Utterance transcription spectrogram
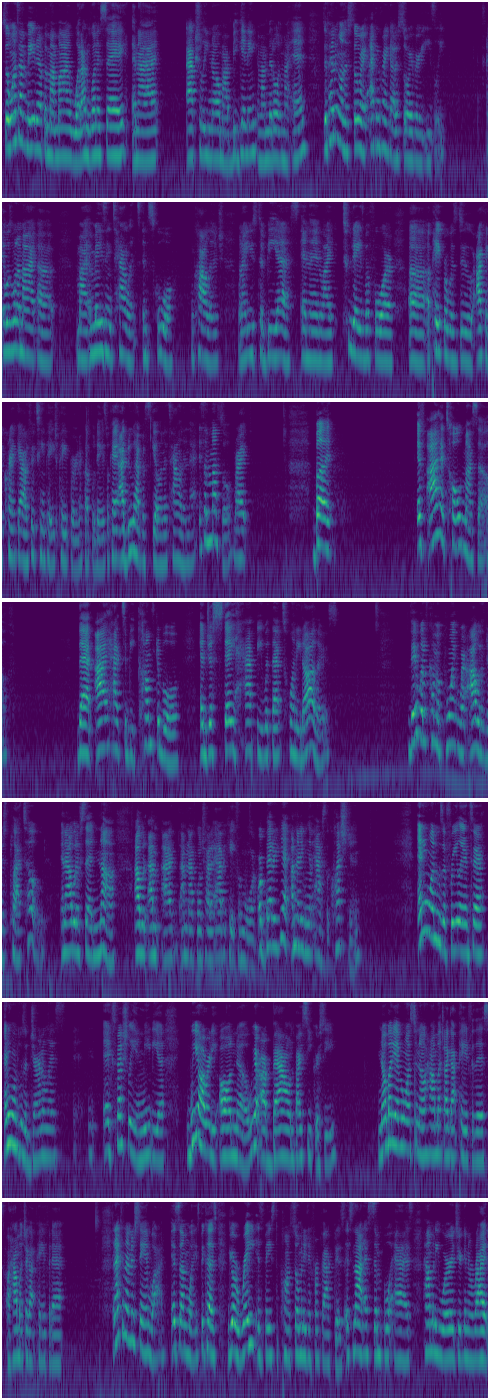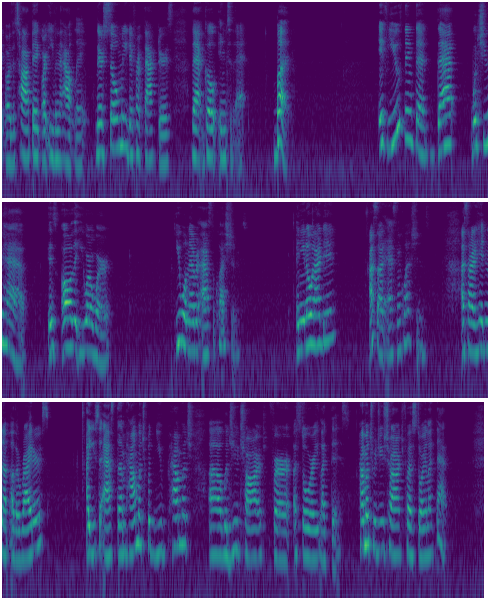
So once I've made it up in my mind what I'm going to say and I actually know my beginning and my middle and my end, depending on the story, I can crank out a story very easily. It was one of my uh, my amazing talents in school, in college when I used to BS, and then like two days before uh, a paper was due, I could crank out a 15 page paper in a couple days. Okay, I do have a skill and a talent in that. It's a muscle, right? But if I had told myself that I had to be comfortable and just stay happy with that $20, there would have come a point where I would have just plateaued and I would have said, nah, I would I'm I, I'm not going to try to advocate for more. Or better yet, I'm not even going to ask the question. Anyone who's a freelancer, anyone who's a journalist, especially in media, we already all know we are bound by secrecy. Nobody ever wants to know how much I got paid for this or how much I got paid for that. And I can understand why in some ways because your rate is based upon so many different factors. It's not as simple as how many words you're going to write or the topic or even the outlet. There's so many different factors that go into that. But if you think that that what you have is all that you are worth, you will never ask the questions. And you know what I did? I started asking questions. I started hitting up other writers. I used to ask them how much would you how much uh, would you charge for a story like this? How much would you charge for a story like that?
